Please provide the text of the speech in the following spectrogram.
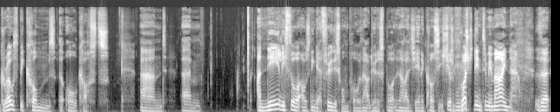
growth becomes at all costs, and um, I nearly thought I was going to get through this one, Paul, without doing a sporting analogy, and of course it's just rushed into my mind now that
